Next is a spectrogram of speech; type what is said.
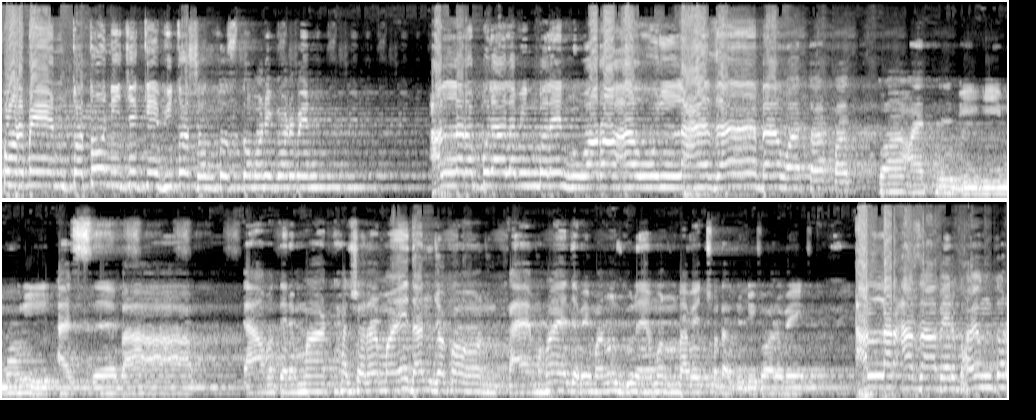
পড়বেন, তত নিজেকে ভীত সন্তুষ্ট মনে করবেন। আল্লাহ রাব্বুল আলামিন বলেন, ওয়ারাউল আযাবা ওয়া তাকাত্তাআত বিহিমুল আসবাব। কিয়ামতের মাঠ হাসরের ময়দান যখন কায়েম হয়ে যাবে, মানুষগুলো এমন ভাবে ছোটাছুটি করবে। আল্লাহর আযাবের ভয়ঙ্কর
